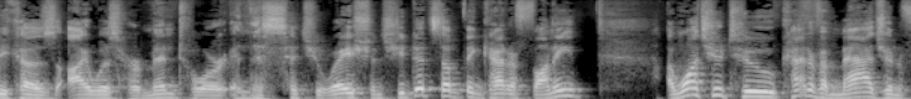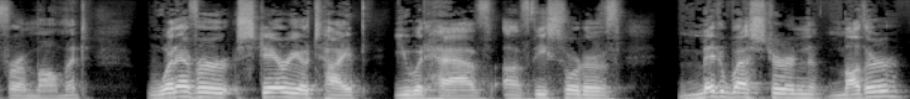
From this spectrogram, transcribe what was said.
because I was her mentor in this situation, she did something kind of funny. I want you to kind of imagine for a moment whatever stereotype you would have of the sort of Midwestern mother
